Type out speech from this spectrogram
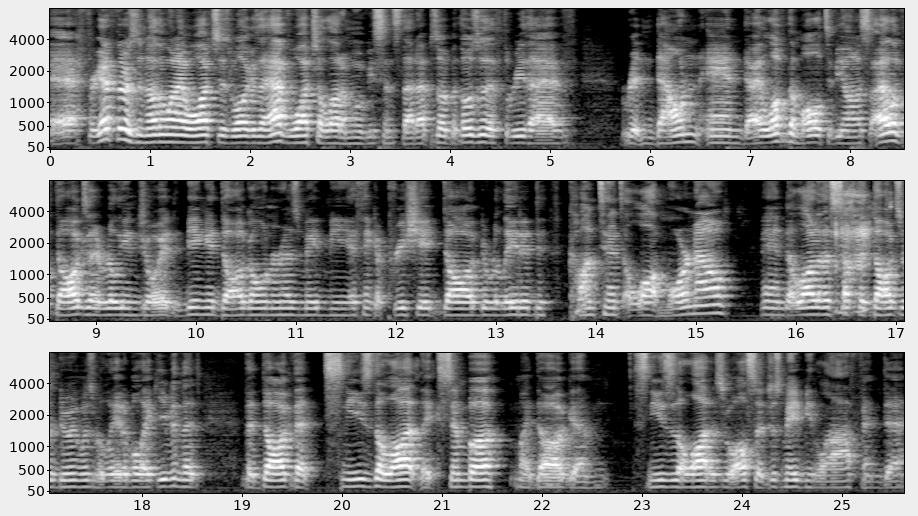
Uh, I forget if there was another one I watched as well because I have watched a lot of movies since that episode, but those are the three that I've written down, and I love them all to be honest. I love dogs. I really enjoyed being a dog owner has made me I think appreciate dog related content a lot more now, and a lot of the stuff that dogs were doing was relatable. Like even the the dog that sneezed a lot, like Simba, my dog, um, sneezes a lot as well, so it just made me laugh and. Uh,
